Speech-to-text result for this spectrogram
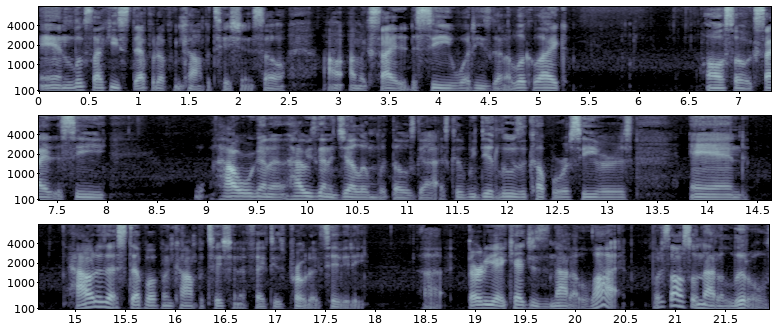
and looks like he's stepping up in competition. So I'm excited to see what he's going to look like. Also excited to see how we're gonna how he's gonna gel him with those guys because we did lose a couple receivers, and how does that step up in competition affect his productivity? Uh, 38 catches is not a lot, but it's also not a little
